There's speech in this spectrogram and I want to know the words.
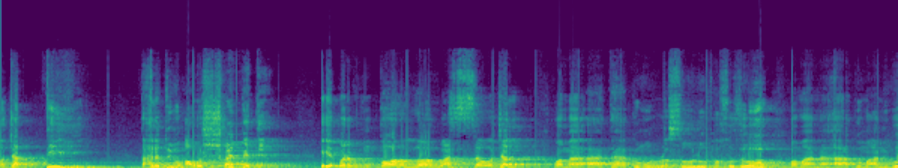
অজাত তিহি তাহলে তুমি অবশ্যই পেতে। এরপরে কল আল্লাহ আজ্জা ওয়াজাল ওমা আতাকুমুর রাসূলু ফাখুযু ওমা নাহা কুমান আনহু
